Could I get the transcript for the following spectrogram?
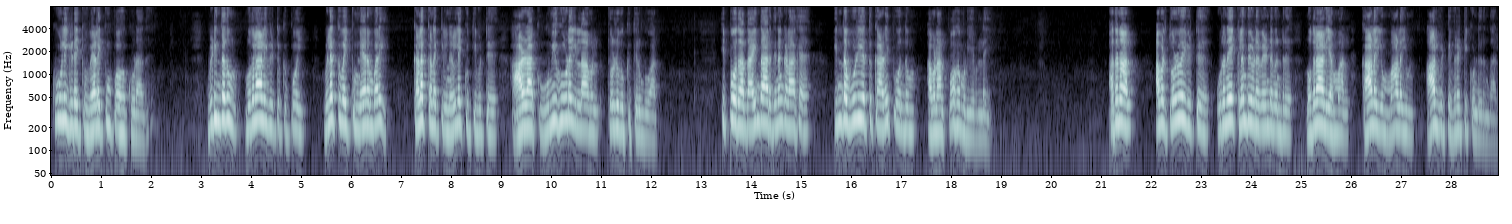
கூலி கிடைக்கும் வேலைக்கும் போகக்கூடாது. விடிந்ததும் முதலாளி வீட்டுக்கு போய் விளக்கு வைக்கும் நேரம் வரை களக்கணக்கில் நெல்லை குத்திவிட்டு ஆழாக்கு உமி கூட இல்லாமல் தொழுவுக்கு திரும்புவாள். இப்போது அந்த ஐந்தாறு தினங்களாக இந்த ஊழியத்துக்கு அழைப்பு வந்தும் அவளால் போக முடியவில்லை. அதனால் அவள் தொழுவை விட்டு உடனே கிளம்பிவிட வேண்டும் என்று முதலாளி அம்மாள் காலையும் மாலையும் ஆள் விட்டு விரட்டி கொண்டிருந்தாள்.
